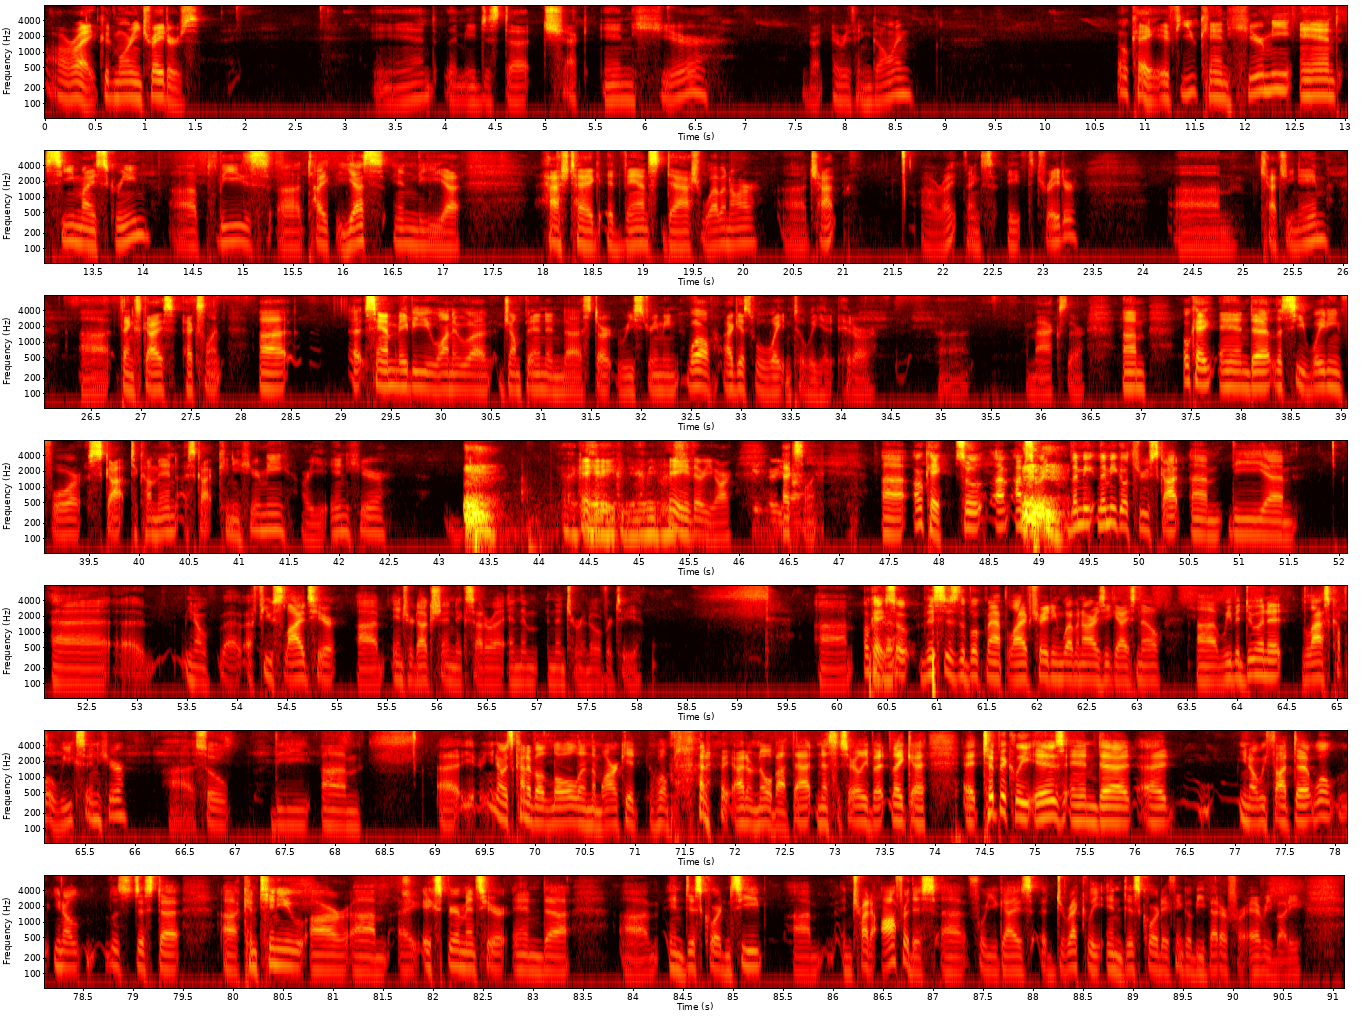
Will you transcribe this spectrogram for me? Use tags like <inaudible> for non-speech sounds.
All right, good morning traders. And let me just uh, check in here. Got everything going. Okay, if you can hear me and see my screen, uh, please uh, type yes in the uh, hashtag advanced dash webinar uh, chat. All right, thanks, eighth trader. Um, catchy name. Uh, thanks, guys. Excellent. Uh, Sam, maybe you want to uh, jump in and uh, start restreaming. Well, I guess we'll wait until we hit, hit our uh, max there. Um, okay, and uh, let's see, waiting for Scott to come in. Scott, can you hear me? Are you in here? <clears throat> hey, hey, me, hey, there you are. Hey, there you Excellent. Are. Uh, okay, so um, I'm sorry. <clears throat> let me let me go through Scott um, the um, you know a few slides here, introduction, etc., and then and then turn it over to you. Um, okay, okay, so this is the bookmap live trading webinar, as you guys know. Uh, we've been doing it the last couple of weeks in here. Uh, so the, um, uh, you know, it's kind of a lull in the market. <laughs> Well, <laughs> I don't know about that necessarily, but like uh, it typically is. And, uh, uh, you know, we thought, well, you know, let's just continue our um, experiments here and um, in Discord and see um, and try to offer this uh, for you guys directly in Discord. I think it'll be better for everybody.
